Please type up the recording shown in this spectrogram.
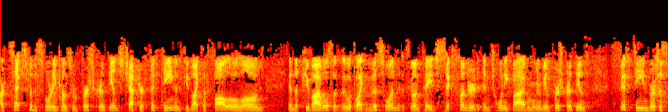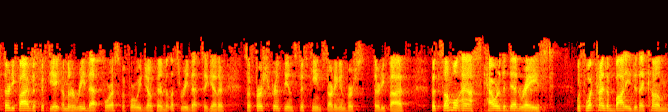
Our text for this morning comes from 1 Corinthians chapter 15, and if you'd like to follow along in the Pew Bibles, they look like this one. It's on page 625, and we're going to be in 1 Corinthians 15, verses 35 to 58. I'm going to read that for us before we jump in, but let's read that together. So 1 Corinthians 15, starting in verse 35. But some will ask, How are the dead raised? With what kind of body do they come?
